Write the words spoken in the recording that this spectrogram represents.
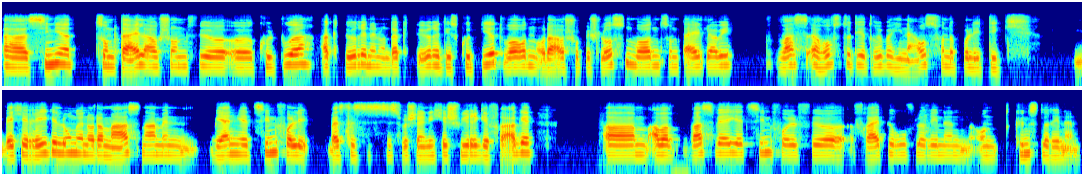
äh, sind ja zum Teil auch schon für äh, Kulturakteurinnen und Akteure diskutiert worden oder auch schon beschlossen worden, zum Teil, glaube ich. Was erhoffst du dir darüber hinaus von der Politik? Welche Regelungen oder Maßnahmen wären jetzt sinnvoll? Ich weiß, das ist, wahrscheinlich eine schwierige Frage. Ähm, aber was wäre jetzt sinnvoll für Freiberuflerinnen und Künstlerinnen?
